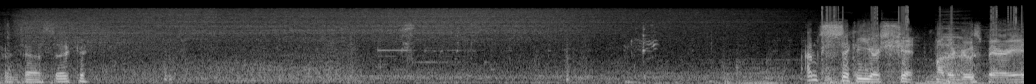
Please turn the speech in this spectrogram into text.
Fantastic. I'm sick of your shit, Mother Gooseberry.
